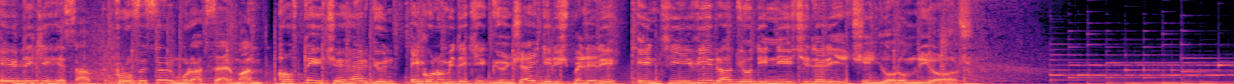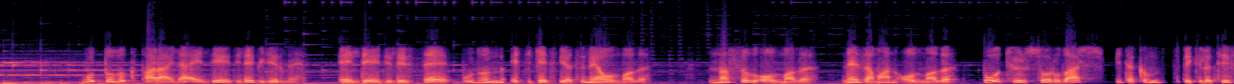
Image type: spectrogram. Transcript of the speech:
Evdeki Hesap. Profesör Murat Ferman hafta içi her gün ekonomideki güncel gelişmeleri NTV Radyo dinleyicileri için yorumluyor. Mutluluk parayla elde edilebilir mi? Elde edilirse bunun etiket fiyatı ne olmalı? Nasıl olmalı? Ne zaman olmalı? Bu tür sorular bir takım spekülatif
